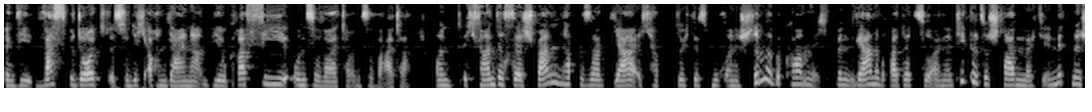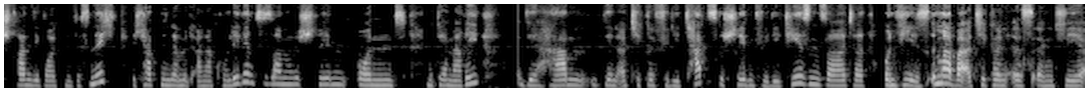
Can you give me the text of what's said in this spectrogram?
irgendwie, was bedeutet es für dich auch in deiner Biografie und so weiter und so weiter. Und ich fand das sehr spannend, habe gesagt, ja, ich habe durch das Buch eine Stimme bekommen. Ich bin gerne bereit dazu, einen Artikel zu schreiben, möchte ihr mit mir schreiben, die wollten das nicht. Ich habe ihn dann mit einer Kollegin zusammengeschrieben und mit der Marie wir haben den Artikel für die Taz geschrieben, für die Thesenseite. Und wie es immer bei Artikeln ist, irgendwie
